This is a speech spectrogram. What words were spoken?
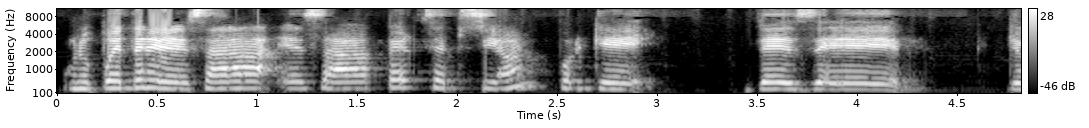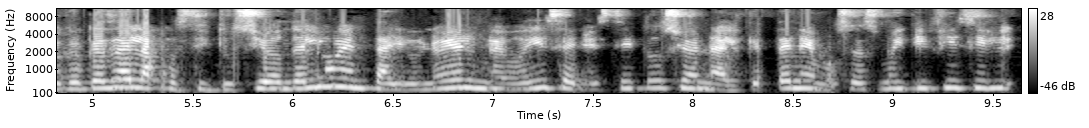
Uno puede tener esa, esa percepción porque desde yo creo que desde la constitución del 91 y el nuevo diseño institucional que tenemos es muy difícil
